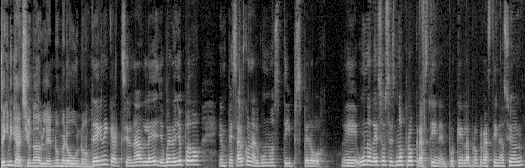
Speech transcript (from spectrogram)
técnica accionable número uno. Técnica accionable, bueno, yo puedo empezar con algunos tips, pero eh, uno de esos es no procrastinen, porque la procrastinación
